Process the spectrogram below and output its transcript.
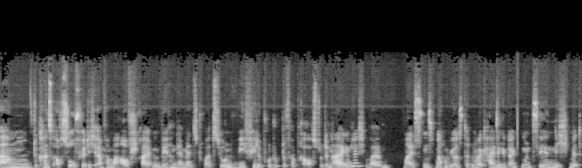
Ähm, du kannst auch so für dich einfach mal aufschreiben, während der Menstruation, wie viele Produkte verbrauchst du denn eigentlich? Weil meistens machen wir uns darüber keine Gedanken und zählen nicht mit.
